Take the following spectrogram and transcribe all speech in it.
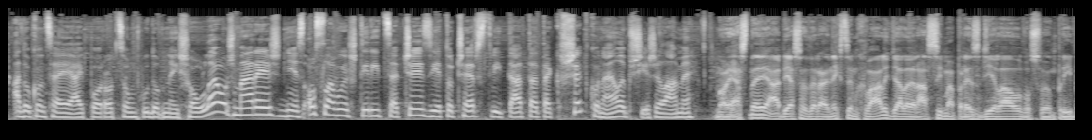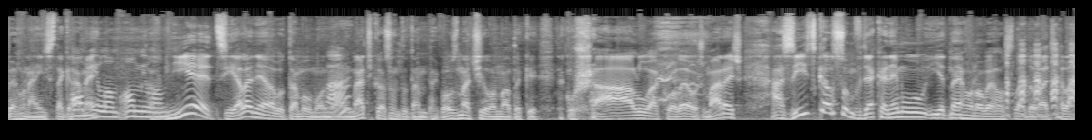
a dokonca je aj porodcom v hudobnej show. Leoš Mareš dnes oslavuje 46, je to čerstvý tata, tak všetko najlepšie želáme. No jasné, a ja sa teda nechcem chváliť, ale raz si ma prezdielal vo svojom príbehu na Instagrame. Omylom, omylom. Nie, cieľene, lebo tam bol môj malý Maťko, som to tam tak označil, on mal také, takú šálu ako Leoš Mareš a získal som vďaka nemu jedného nového sledovateľa.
